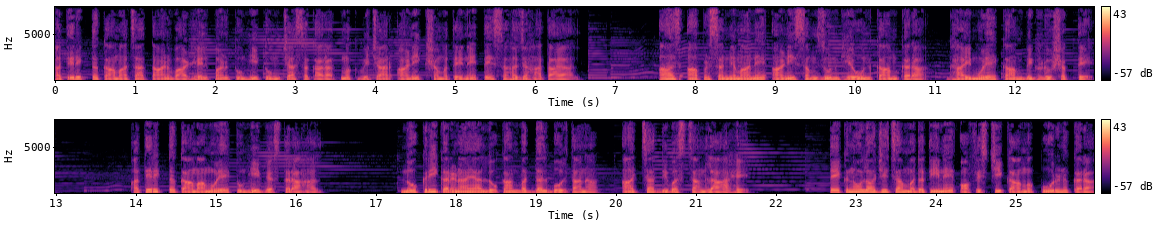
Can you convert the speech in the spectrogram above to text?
अतिरिक्त कामाचा ताण वाढेल पण तुम्ही तुमच्या सकारात्मक विचार आणि क्षमतेने ते सहज हाताळाल. आज आपण संयमाने आणि समजून घेऊन काम करा. घाईमुळे काम बिघडू शकते. अतिरिक्त कामामुळे तुम्ही व्यस्त राहाल. नोकरी करणाऱ्या लोकांबद्दल बोलताना आजचा दिवस चांगला आहे. टेक्नॉलॉजीच्या मदतीने ऑफिसची कामं पूर्ण करा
